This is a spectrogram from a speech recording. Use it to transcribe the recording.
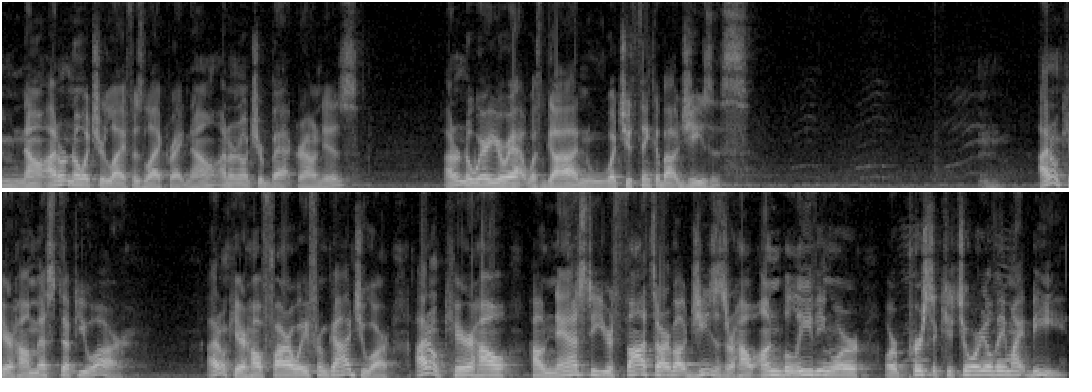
Now, I don't know what your life is like right now. I don't know what your background is. I don't know where you're at with God and what you think about Jesus. I don't care how messed up you are. I don't care how far away from God you are. I don't care how, how nasty your thoughts are about Jesus or how unbelieving or, or persecutorial they might be.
